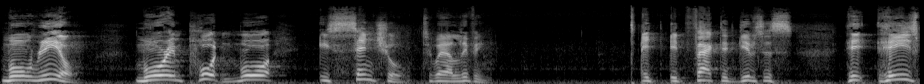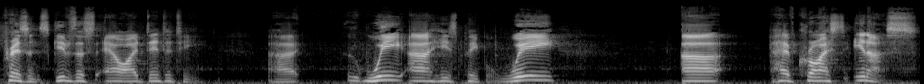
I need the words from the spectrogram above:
more real, more important, more essential to our living. It, in fact, it gives us he, his presence gives us our identity. Uh, we are His people. We uh, have Christ in us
